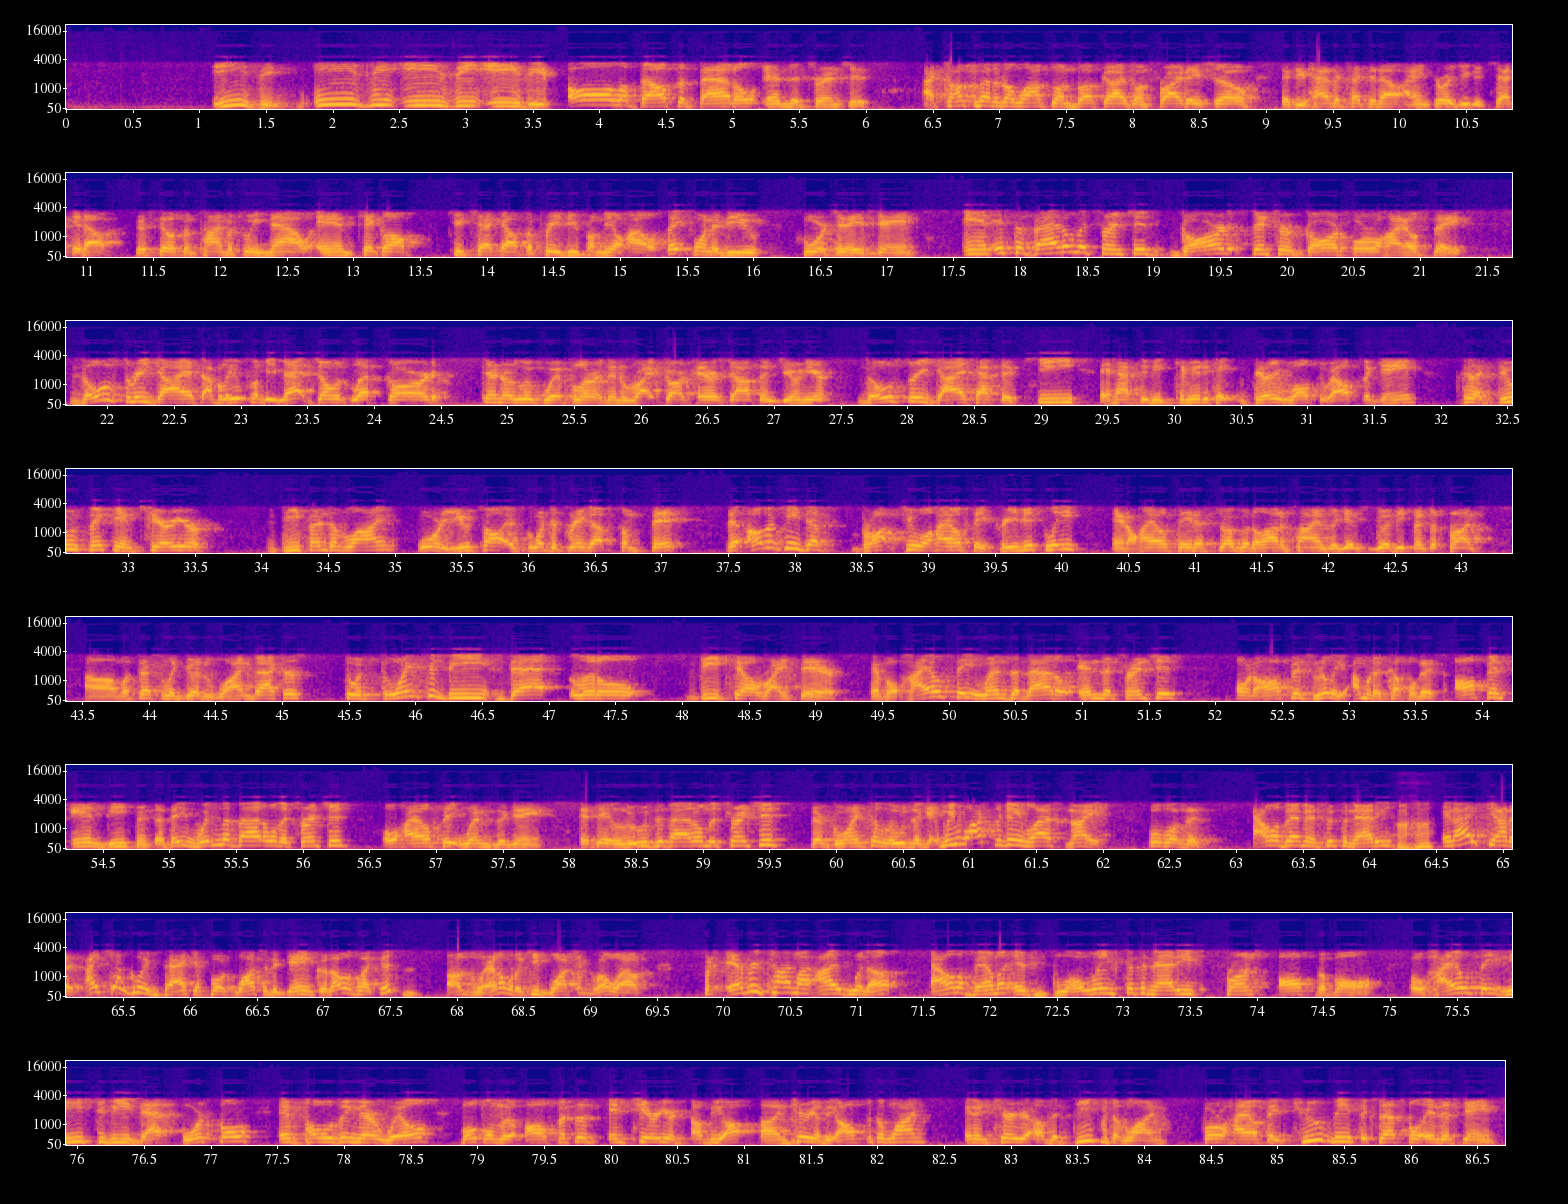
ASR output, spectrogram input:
Easy, easy, easy, easy. It's all about the battle in the trenches. I talked about it on Locked On Buckeyes on Friday's show. If you haven't checked it out, I encourage you to check it out. There's still some time between now and kickoff to check out the preview from the Ohio State point of view for today's game. And it's a battle in the trenches, guard, center, guard for Ohio State. Those three guys, I believe it's going to be Matt Jones, left guard, center Luke and then right guard Paris Johnson Jr. Those three guys have to key and have to be, communicate very well throughout the game because I do think the interior defensive line for Utah is going to bring up some fits that other teams have brought to Ohio State previously, and Ohio State has struggled a lot of times against good defensive fronts um, especially good linebackers. So it's going to be that little detail right there. If Ohio State wins the battle in the trenches on offense, really, I'm going to couple this offense and defense. If they win the battle in the trenches, Ohio State wins the game. If they lose the battle in the trenches, they're going to lose the game. We watched the game last night. What was it? Alabama and Cincinnati. Uh-huh. And I got it. I kept going back and forth watching the game because I was like, this is ugly. I don't want to keep watching blowouts. But every time my eyes went up, Alabama is blowing Cincinnati's front off the ball. Ohio State needs to be that forceful, imposing their will both on the offensive interior of the uh, interior of the offensive line and interior of the defensive line for Ohio State to be successful in this game.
